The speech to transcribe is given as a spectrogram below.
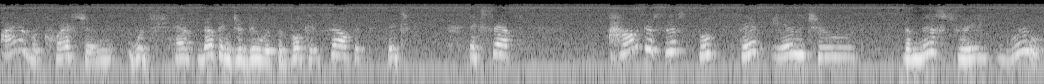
I have a question which has nothing to do with the book itself, except how does this book fit into the mystery group?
